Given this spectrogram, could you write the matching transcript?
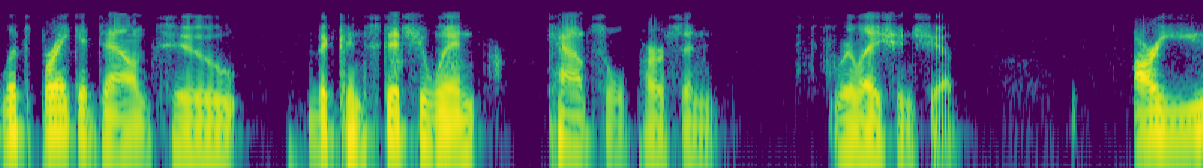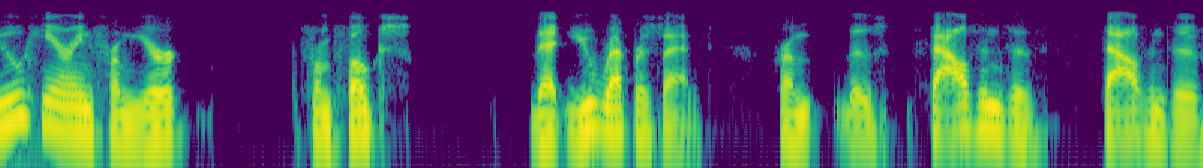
let's break it down to the constituent council person relationship. Are you hearing from your from folks that you represent, from those thousands of thousands of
